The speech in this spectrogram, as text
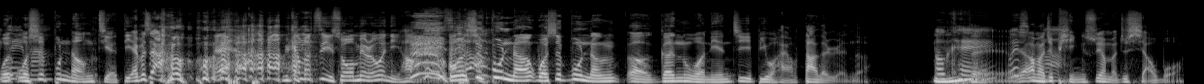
我我是不能姐弟，哎，不是啊，你干嘛自己说？没有人问你哈。我是不能，我是不能呃跟我年纪比我还要大的人的。OK，对，要么就平岁，要么就小我。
